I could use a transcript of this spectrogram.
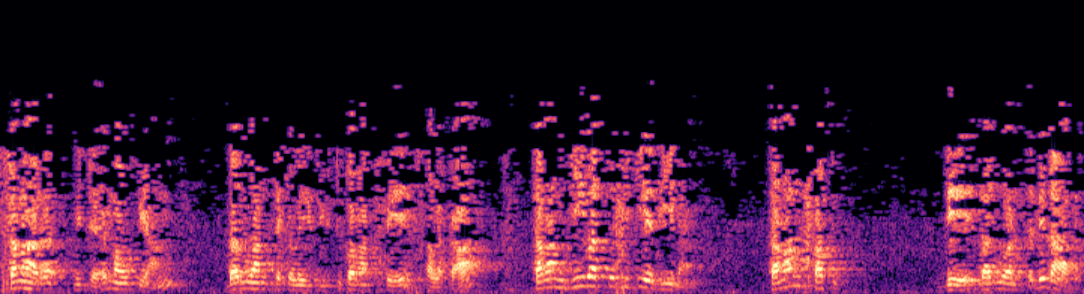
සමහර විට මව්පියන් දරුවන්ට කළ යුතු යුතුයකමක්සේ සලකා තමන් ජීවත්ව සිටියදීම තමන් සතු දේ දරුවන්ට බෙදා දෙන.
